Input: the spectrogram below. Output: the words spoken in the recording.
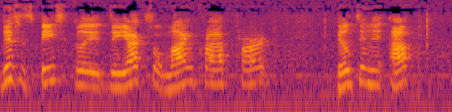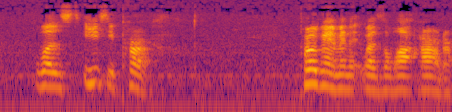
This is basically the actual Minecraft part. Building it up was easy per programming it was a lot harder.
